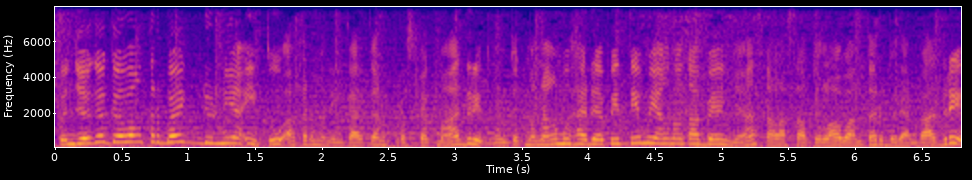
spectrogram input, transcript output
Penjaga gawang terbaik dunia itu akan meningkatkan prospek Madrid untuk menang menghadapi tim yang notabene salah satu lawan terberat Madrid.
